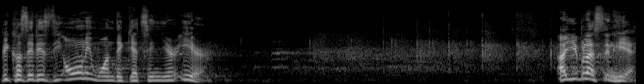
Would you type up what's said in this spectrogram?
because it is the only one that gets in your ear. Are you blessed in here?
